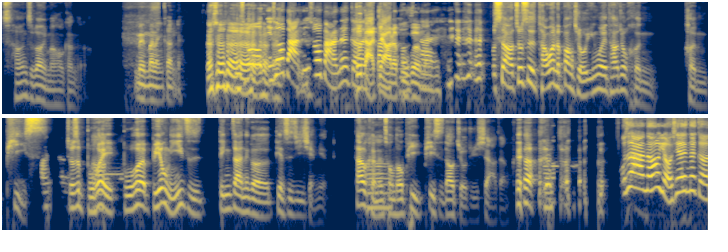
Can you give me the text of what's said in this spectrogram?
台湾职棒也蛮好看的，没蛮难看的。你说，你说 把你说把那个都打架的部分吗？不是啊，就是台湾的棒球，因为它就很很 peace，就是不会不会不用你一直盯在那个电视机前面，它有可能从头 peace peace 到九局下这样。不是啊，然后有些那个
